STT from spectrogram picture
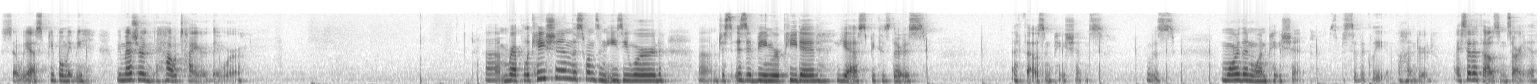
So we asked people maybe, we measured how tired they were. Um, replication, this one's an easy word. Um, just is it being repeated? Yes, because there's a thousand patients. It was more than one patient, specifically a hundred. I said a thousand, sorry, a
